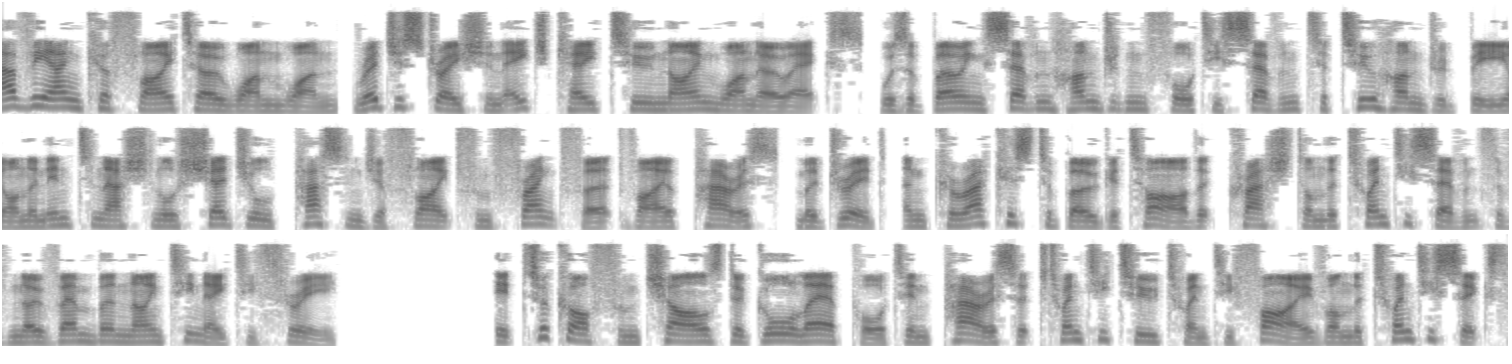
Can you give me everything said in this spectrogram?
Avianca Flight 011, registration HK2910X, was a Boeing 747-200B on an international scheduled passenger flight from Frankfurt via Paris, Madrid, and Caracas to Bogotá that crashed on 27 November 1983. It took off from Charles de Gaulle Airport in Paris at 22.25 on 26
